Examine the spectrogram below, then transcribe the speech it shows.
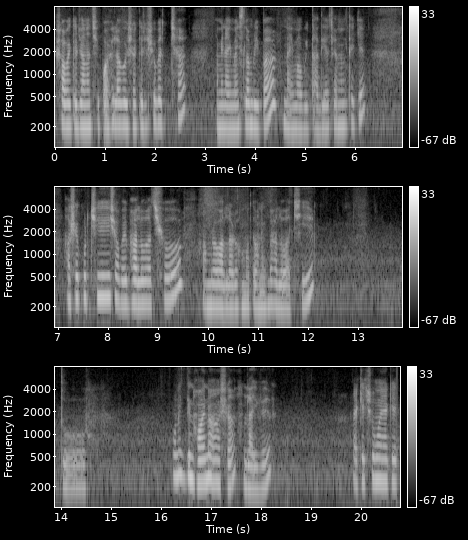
সবাইকে জানাচ্ছি পহেলা বৈশাখের শুভেচ্ছা। আমি নাইমা ইসলাম রিপা, নাইমা উইথ আদিয়া চ্যানেল থেকে। আশা করছি সবাই ভালো আছো। আমরাও আল্লাহ রহমতে অনেক ভালো আছি। তো অনেক দিন হয় না আসা লাইভে এক এক সময় এক এক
